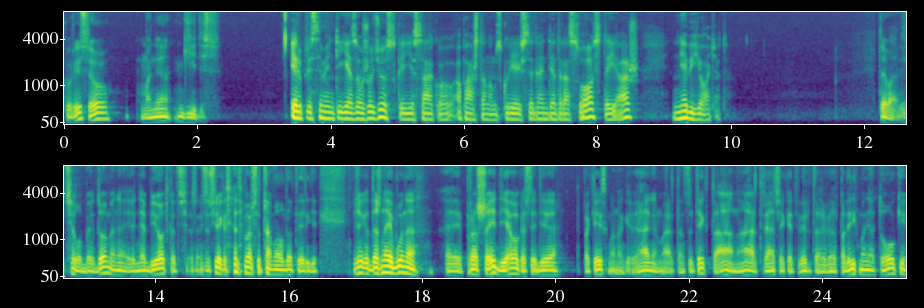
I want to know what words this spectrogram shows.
kuris jau mane gydys. Ir prisiminti Jėzaus žodžius, kai jis sako apaštanams, kurie išsigandė drąsos, tai aš nebijokit. Tai va, čia labai įdomu, ne, ir nebijot, kad, žiūrėkit, dabar su tą maldą tai irgi. Žiūrėkit, dažnai būna E, prašai Dievo, kad štai Dieve pakeisk mano gyvenimą, ar ten sutik tą, na, ar trečią, ketvirtą, ar vėl padaryk mane tokį,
